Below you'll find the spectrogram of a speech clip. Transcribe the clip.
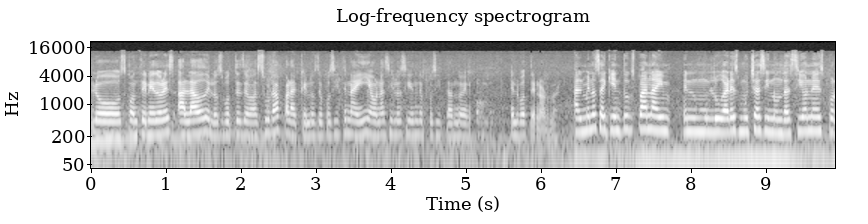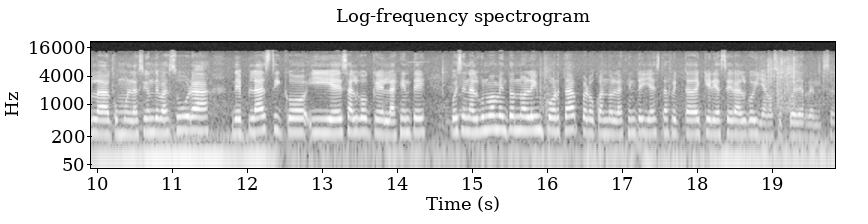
los contenedores al lado de los botes de basura para que los depositen ahí y aún así los siguen depositando en el bote normal. Al menos aquí en Tuxpan hay en lugares muchas inundaciones por la acumulación de basura, de plástico y es algo que la gente pues en algún momento no le importa, pero cuando la gente ya está afectada quiere hacer algo y ya no se puede realizar.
